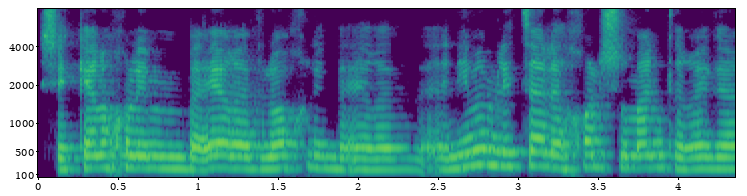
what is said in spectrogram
שכן אוכלים בערב, לא אוכלים בערב. אני ממליצה לאכול שומן כרגע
